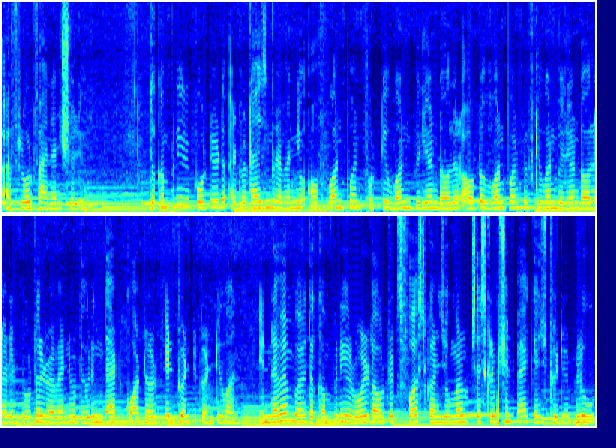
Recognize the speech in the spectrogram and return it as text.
afloat financially. The company reported advertising revenue of $1.41 billion out of $1.51 billion in total revenue during that quarter in 2021. In November, the company rolled out its first consumer subscription package, Twitter Blue,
